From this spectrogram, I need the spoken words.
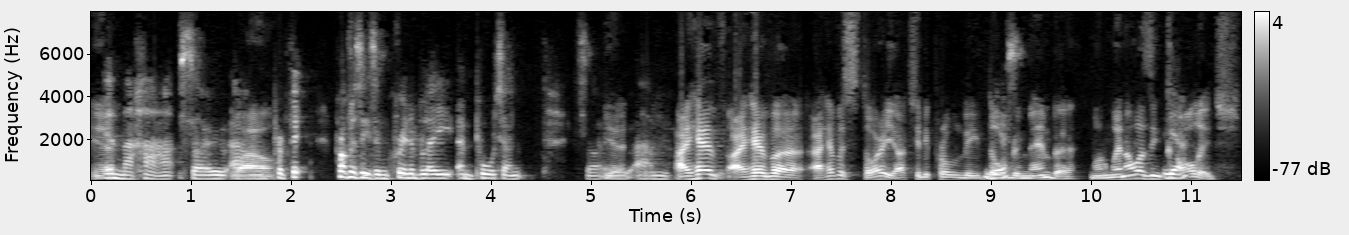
yeah. in the heart. So um, wow. prophet, prophecy is incredibly important. So yeah. Um, I have I have a I have a story. actually probably don't yes. remember. When I was in college,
